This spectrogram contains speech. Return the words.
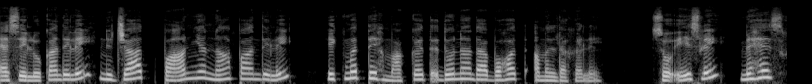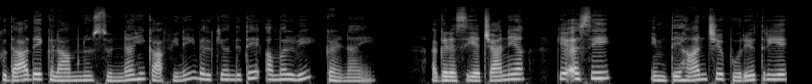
ਐਸੇ ਲੋਕਾਂ ਦੇ ਲਈ ਨਜਾਤ ਪਾਣ ਜਾਂ ਨਾ ਪਾਣ ਦੇ ਲਈ ਹਕਮਤ ਤੇ ਹਮਾਕਤ ਦੋਨਾਂ ਦਾ ਬਹੁਤ ਅਮਲ ਦਖਲ ਹੈ ਸੋ ਇਸ ਲਈ ਮਹਿਜ਼ ਖੁਦਾ ਦੇ ਕਲਾਮ ਨੂੰ ਸੁਨਣਾ ਹੀ ਕਾਫੀ ਨਹੀਂ ਬਲਕਿ ਉਹਦੇ ਤੇ ਅਮਲ ਵੀ ਕਰਨਾ ਹੈ ਅਗਰ ਅਸੀਂ ਇਹ ਚਾਹਨੀਆ ਕਿ ਅਸੀਂ ਇਮਤਿਹਾਨ 'ਚ ਪੂਰੇ ਉਤਰੀਏ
